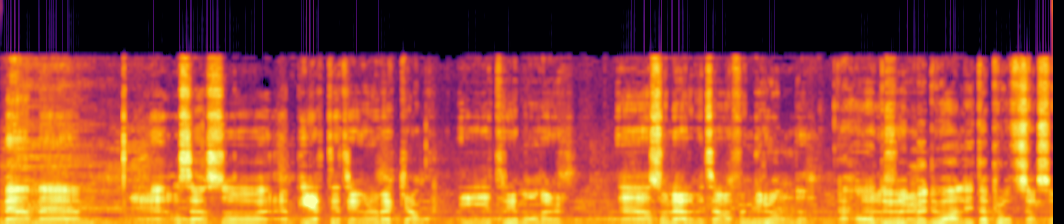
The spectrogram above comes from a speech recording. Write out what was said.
Men, eh, och sen så en PT tre gånger i veckan i tre månader. Eh, som lärde mig träna från grunden. Jaha, du, men du anlitar proffs alltså?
